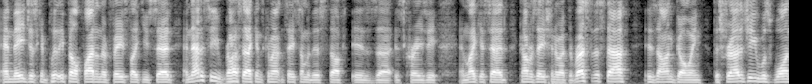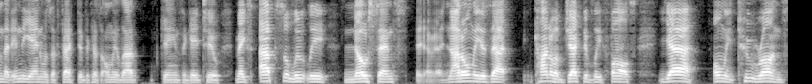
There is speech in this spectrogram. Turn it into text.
and they just completely fell flat on their face, like you said. And now to see Ross Atkins come out and say some of this stuff is uh, is crazy. And like I said, conversation about the rest of the staff is ongoing. The strategy was one that in the end was effective because only allowed gains in Gate two. Makes absolutely no sense. Not only is that kind of objectively false, yeah, only two runs.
